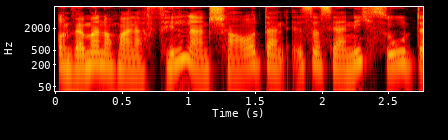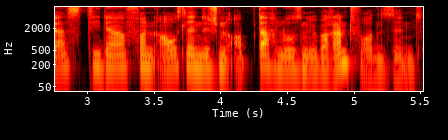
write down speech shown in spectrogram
Und wenn man nochmal nach Finnland schaut, dann ist es ja nicht so, dass die da von ausländischen Obdachlosen überrannt worden sind.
